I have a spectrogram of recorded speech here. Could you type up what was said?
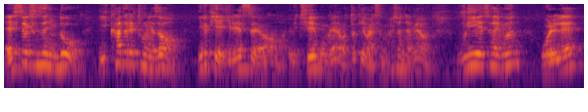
에스덕 선생님도 이 카드를 통해서 이렇게 얘기를 했어요. 여기 뒤에 보면 어떻게 말씀을 하셨냐면 우리의 삶은 원래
